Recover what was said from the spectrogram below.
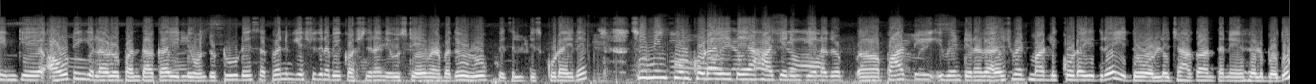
ನಿಮ್ಗೆ ಔಟಿಂಗ್ ಎಲ್ಲರೂ ಬಂದಾಗ ಇಲ್ಲಿ ಒಂದು ಟೂ ಡೇಸ್ ಅಥವಾ ನಿಮ್ಗೆ ಎಷ್ಟು ದಿನ ಬೇಕು ಅಷ್ಟು ದಿನ ನೀವು ಸ್ಟೇ ಮಾಡ್ಬೋದು. ರೂಮ್ ಫೆಸಿಲಿಟೀಸ್ ಕೂಡ ಇದೆ. ಸ್ವಿಮ್ಮಿಂಗ್ ಪೂಲ್ ಕೂಡ ಇದೆ. ಹಾಗೆ ನಿಮ್ಗೆ ಏನಾದ್ರು ಪಾರ್ಟಿ ಇವೆಂಟ್ ಏನಾದ್ರು ಅರೇಂಜ್ಮೆಂಟ್ ಮಾಡ್ಲಿಕ್ಕೆ ಕೂಡ ಇದ್ರೆ ಇದು ಒಳ್ಳೆ ಜಾಗ ಅಂತಾನೆ ಹೇಳ್ಬೋದು.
